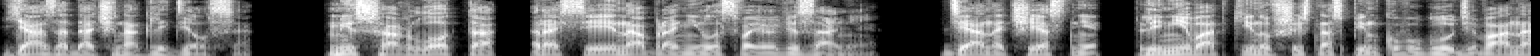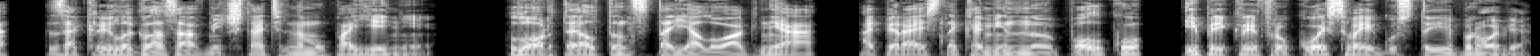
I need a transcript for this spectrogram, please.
Я озадаченно огляделся. Мисс Шарлотта рассеянно обронила свое вязание. Диана Честни, лениво откинувшись на спинку в углу дивана, закрыла глаза в мечтательном упоении. Лорд Элтон стоял у огня, опираясь на каминную полку и прикрыв рукой свои густые брови.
